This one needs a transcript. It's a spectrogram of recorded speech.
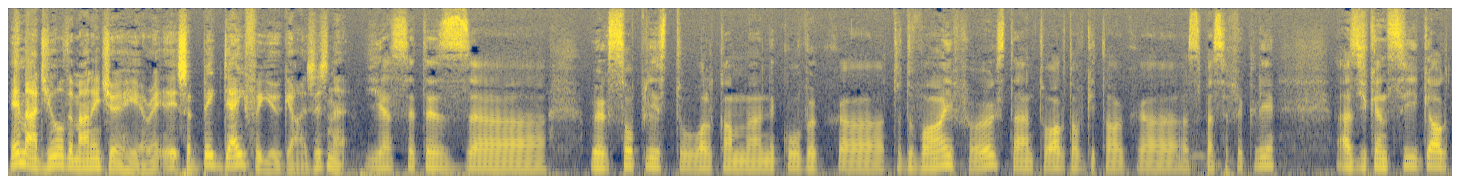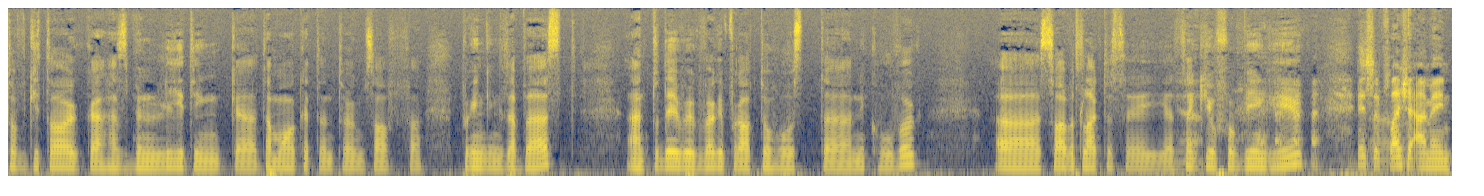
Imad, you're the manager here. It- It's a big day for you guys, isn't it? Yes, it is. Uh, we're so pleased to welcome uh, uh, to Dubai first and to Art of Guitar uh, specifically. As you can see, Art of Guitar uh, has been leading uh, the market in terms of uh, bringing the best. And today we're very proud to host Nik Huber. Uh, so I would like to say uh, thank you for being here. It's a pleasure. I mean,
